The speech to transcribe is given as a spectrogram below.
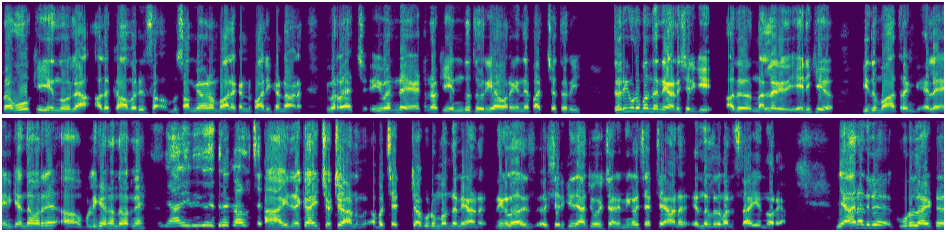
പ്രവോക്ക് ചെയ്യുന്നില്ല. അതൊക്കെ അവർ സംയമനം പാലിക്കേണ്ട പാലിക്കേണ്ടതാണ്. ഇവരുടെ ഇവരുടെ ഏട്ടനൊക്കെ എന്ത് തെറിയാ പറയുന്നത് പച്ചത്തെറി തെറി. കുടുംബം തന്നെയാണ് ശരിക്കും. അത് നല്ല രീതി. എനിക്ക് ഇത് മാത്രം അല്ലെ എനിക്ക് എന്താ പറഞ്ഞ? പുള്ളിക്കാരൻ എന്താ പറഞ്ഞേ? ഞാൻ ഇത് ഇതിനേക്കാൾ ആ ഇതിനേക്കായി ചെറ്റയാണ്. അപ്പൊ ചെറ്റ കുടുംബം തന്നെയാണ്. നിങ്ങൾ അത് ശരിക്കും ഞാൻ ചോദിച്ചാണ്. നിങ്ങൾ ചെറ്റയാണ് എന്നുള്ളത് മനസ്സിലായി എന്ന് പറയാം. ഞാൻ അതിൽ കൂടുതലായിട്ട്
